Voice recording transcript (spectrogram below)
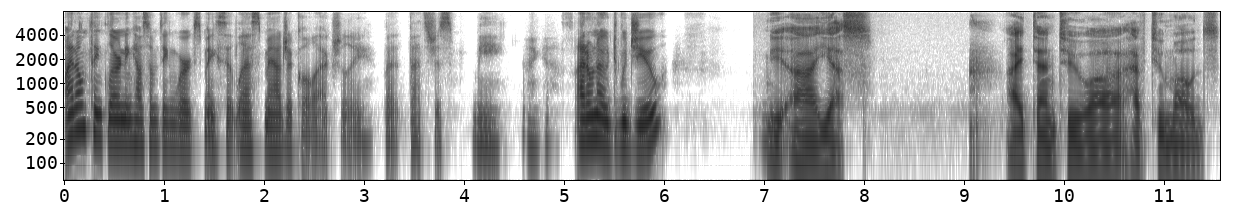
I don't think learning how something works makes it less magical, actually. But that's just me, I guess. I don't know. Would you? Yeah, uh, yes. I tend to uh, have two modes.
